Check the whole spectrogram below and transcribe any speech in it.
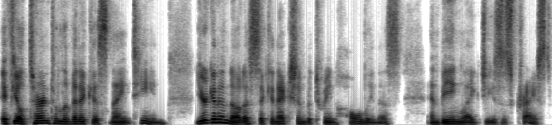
If you'll turn to Leviticus 19, you're going to notice a connection between holiness and being like Jesus Christ.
